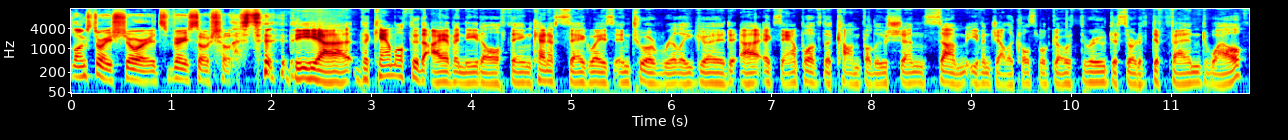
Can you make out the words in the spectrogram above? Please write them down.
long story short, it's very socialist. the uh, the camel through the eye of a needle thing kind of segues into a really good uh, example of the convolution some evangelicals will go through to sort of defend wealth,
